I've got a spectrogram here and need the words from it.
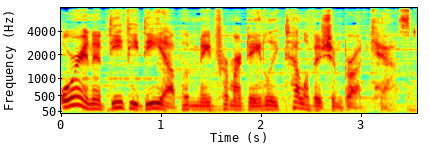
or in a DVD album made from our daily television broadcast.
